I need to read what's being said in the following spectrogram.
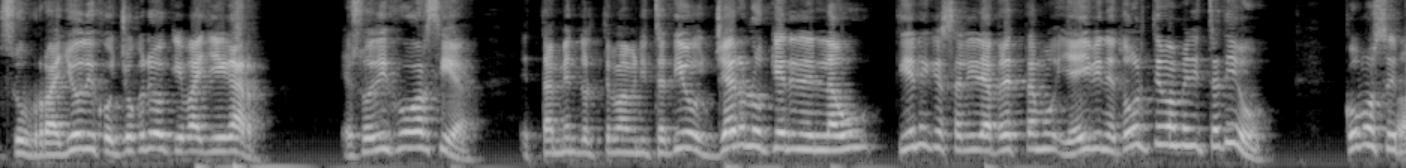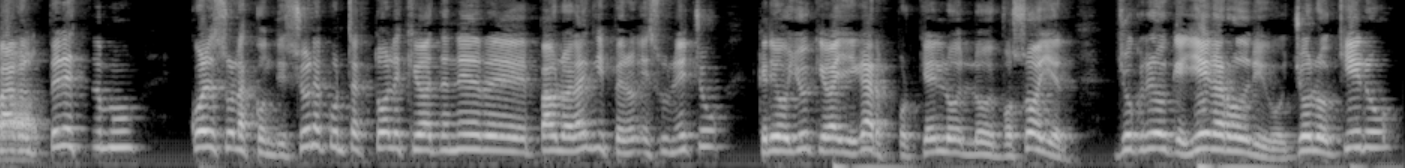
subrayó, dijo, yo creo que va a llegar. Eso dijo García. Están viendo el tema administrativo, ya no lo quieren en la U, tiene que salir a préstamo y ahí viene todo el tema administrativo. ¿Cómo se paga el préstamo? ¿Cuáles son las condiciones contractuales que va a tener eh, Pablo Aranguis? Pero es un hecho, creo yo, que va a llegar, porque él lo, lo esbozó ayer. Yo creo que llega Rodrigo, yo lo quiero,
